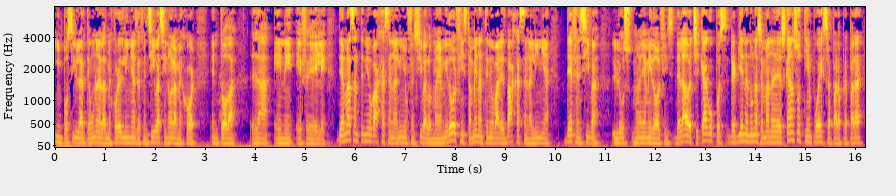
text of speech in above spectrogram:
imposible ante una de las mejores líneas defensivas, si no la mejor en toda la NFL. Además han tenido bajas en la línea ofensiva los Miami Dolphins, también han tenido varias bajas en la línea defensiva los Miami Dolphins. Del lado de Chicago, pues vienen de una semana de descanso, tiempo extra para preparar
